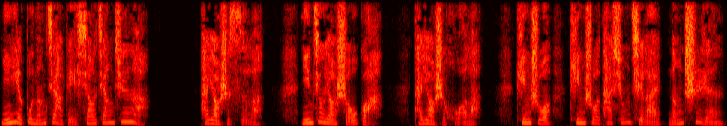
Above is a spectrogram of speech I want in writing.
你也不能嫁给萧将军啊！他要是死了，您就要守寡；他要是活了，听说听说他凶起来能吃人。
